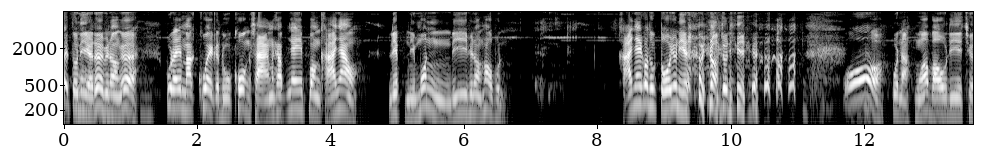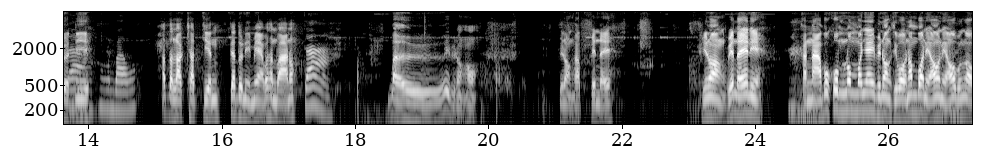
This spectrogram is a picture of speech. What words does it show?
ยตัวนี้อะเด้อพี่น้องเอ้อผู้ใดมักคุ้ยกระดูกโค้งสร้างนะครับใหญ่ป้องขาเหี่ยวเล็บนี่ม่นดีพี่น้องเฮาพุ่นขาใหญ่ก็ทุกตัวอยู่นี่พี่น้องตัวนี้ โอ้พุ่นน่ะ หัวเบาดีเฉิดดีจ้าเบา อัตลักษณ์ชัดเจนแต่ตัวนี้แม่พัฒนวาเนาะจ้าเบ้ยพี่น้องเฮาพี่น้องครับเป็นไดพี่น้องเป็นไดนี่ขันหนาบ่คมนมบ่ใหญ่พี่น้องสิเว้านํบ่เนี่ยเอาเนี่ยเอาเบิ่งเอา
